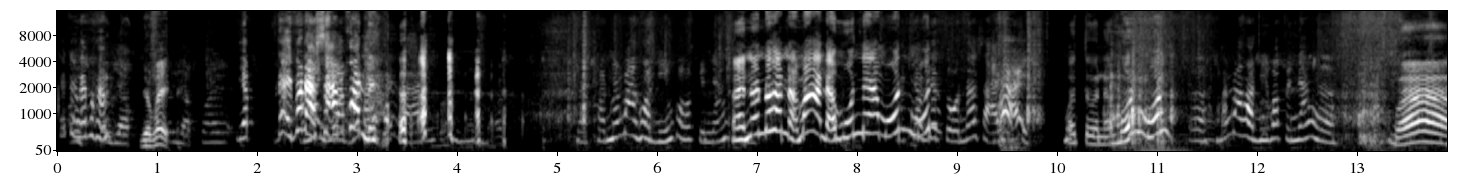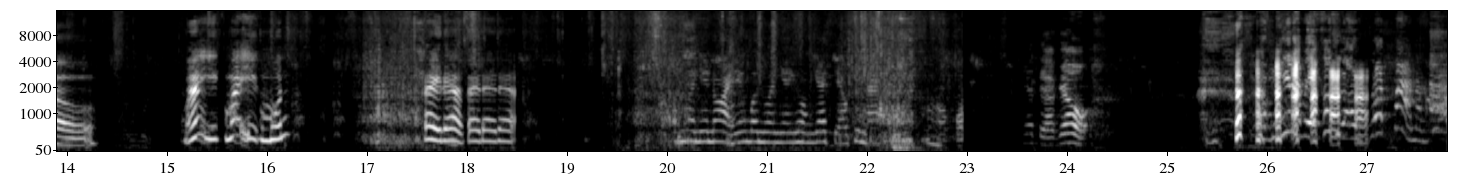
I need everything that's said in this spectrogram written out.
ก็จังได๋บ่ครับเหยียบอย่าไว้เหยียบได้บ่ล่ะสามคนนี่คันมันมาหอดนิ้วก็ว่าเป็นหยังไอ้นั่นนั่นน่ะมาเดี๋ยวหมุนแน่หมุนหเจ้ามุนจะโตนได้สายไปหมดตัวน่ะหมุนหมุนเออมันมาหอดนิ้วว่าเป็นหยังเออว้าว มาอีกมาอีกหมุนใกล้แล้วใกล้ได้แล้วเอาหน่อยน้อยๆยังบ่หน่วยใหญ่ของยาแจ๋วขึ้นนะเนี่ยแตกแล้วเอาอย่างนี้ละเว้ยเขาสิเอารถมา นั่นเด้อ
